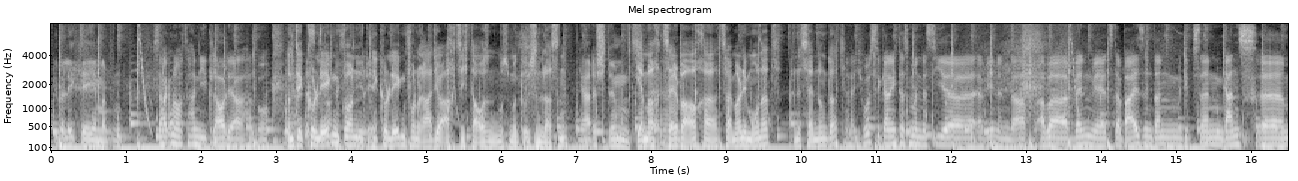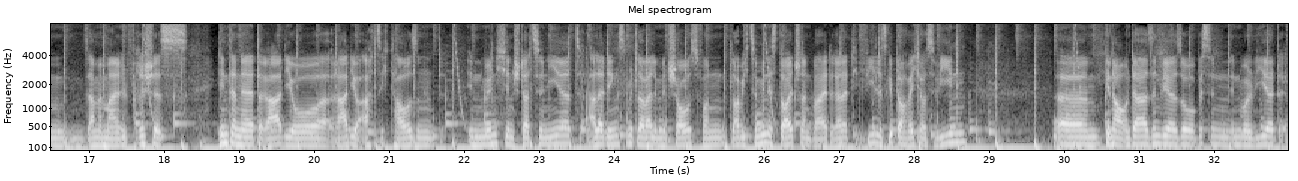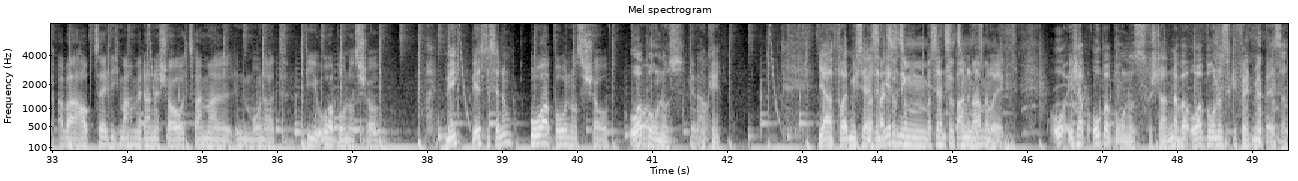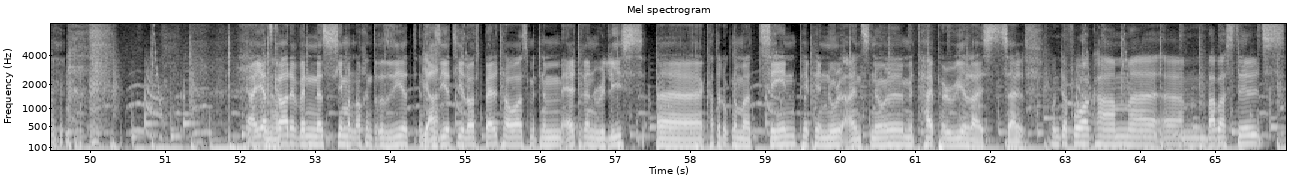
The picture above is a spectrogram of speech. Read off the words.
überleg dir jemanden. Sag noch Hanni, Claudia, hallo. Und die, Kollegen von, die Kollegen von Radio 80.000 muss man grüßen lassen. Ja, das stimmt. Ihr macht ja. selber auch äh, zweimal im Monat eine Sendung dort? Ja, ich wusste gar nicht, dass man das hier erwähnen darf. Aber wenn wir jetzt dabei sind, dann gibt es ein ganz, ähm, sagen wir mal, frisches Internet, Radio, Radio 80.000 in München stationiert. Allerdings mittlerweile mit Shows von, glaube ich, zumindest deutschlandweit relativ viel. Es gibt auch welche aus Wien. Ähm, genau, und da sind wir so ein bisschen involviert, aber hauptsächlich machen wir da eine Show zweimal im Monat, die Ohrbonus-Show. Wie? Wie ist die Sendung? Ohrbonus-Show. Ohrbonus? Genau. Okay. Ja, freut mich sehr. Was sagst du zum, was sagst du zum Namen? Projekt. Oh, ich habe Oberbonus verstanden, aber Ohrbonus gefällt mir besser. Ja, jetzt genau. gerade, wenn das jemand noch interessiert, interessiert ja. hier läuft Bell Towers mit einem älteren Release, äh, Katalog Nummer 10, PP010 mit Hyper Realized Self. Und davor kam äh, ähm, Baba Stills,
